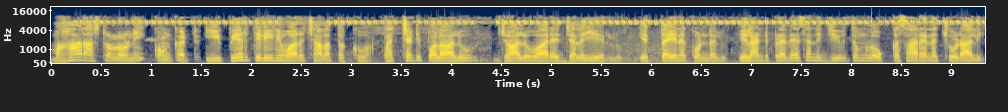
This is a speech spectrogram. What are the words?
మహారాష్ట్రలోని కొంకట్. ఈ పేరు తెలియని వారు చాలా తక్కువ. పచ్చటి పొలాలు జాలువారే జలయేర్లు ఎత్తైన కొండలు. ఇలాంటి ప్రదేశాన్ని జీవితంలో ఒక్కసారైనా చూడాలి.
